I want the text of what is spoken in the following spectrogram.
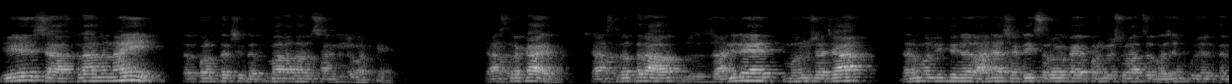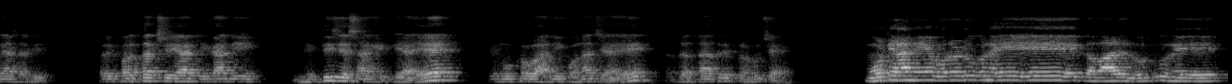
हे शास्त्रानं नाही तर प्रत्यक्ष दत्त महाराजांना सांगलेलं वाक्य आहे. शास्त्र काय? शास्त्र तर झालेले आहेत मनुष्याच्या धर्मनीतीने राहण्यासाठी सर्व काही परमेश्वराचं भजन पूजन करण्यासाठी. तरी प्रत्यक्ष या ठिकाणी नीती जे सांगितली आहे ते मुखवाणी कोणाची आहे? तर दत्तात्रय प्रभूचे आहे. मोठ्याने ओरडू नये कवाड लुटू नये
